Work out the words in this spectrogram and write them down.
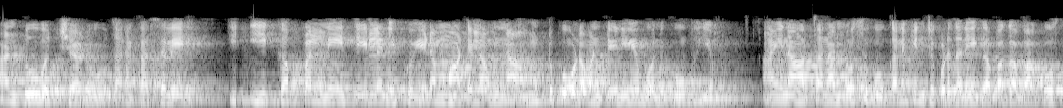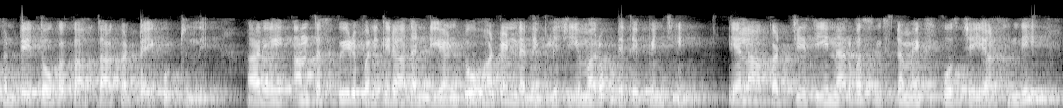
అంటూ వచ్చాడు తనకసలే. ఈ- ఈ కప్పల్ని తేళ్ళని కొయ్యడం మాటలా ఉన్నా ముట్టుకోవడం అంటేనే వణుకు భయం. అయినా తన లొసుగు కనిపించకూడదని గబగబా కోస్తుంటే తోక కాస్త కట్టయి కూర్చుంది. అరే అంత స్పీడ్ పనికిరాదండి అంటూ అటెండర్ని పిలిచి మరొకటి తెప్పించి ఎలా కట్ చేసి నర్వస్ సిస్టమ్ ఎక్స్పోజ్ చేయాల్సింది?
